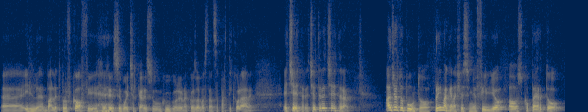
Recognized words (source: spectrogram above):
eh, il Bulletproof Coffee, se vuoi cercare su Google è una cosa abbastanza particolare, eccetera, eccetera, eccetera. A un certo punto, prima che nascesse mio figlio, ho scoperto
